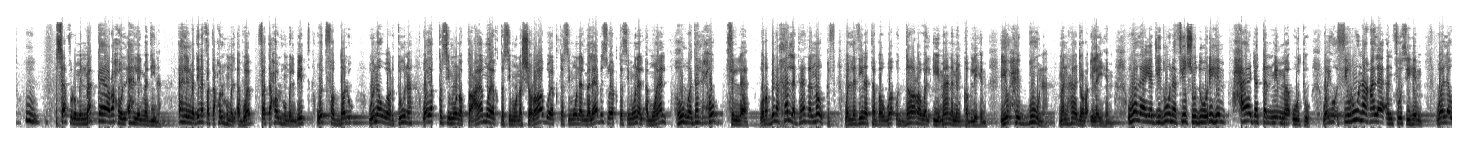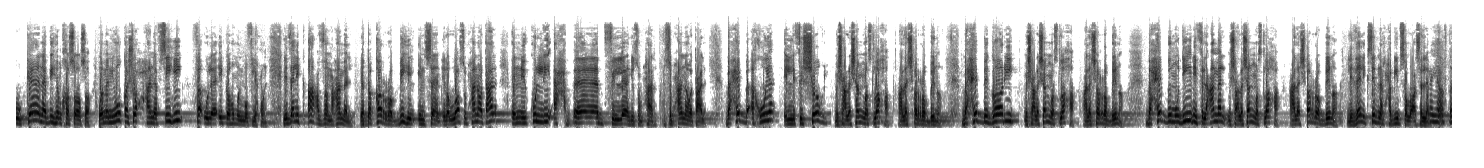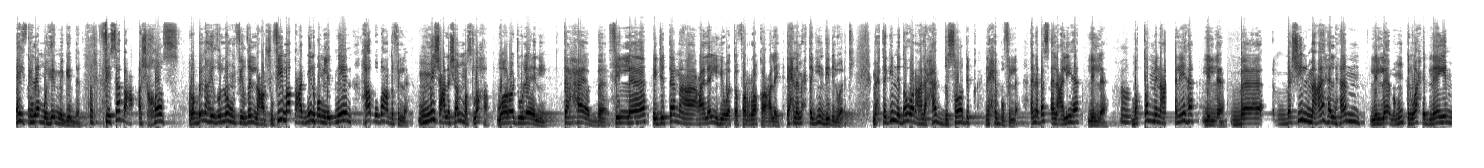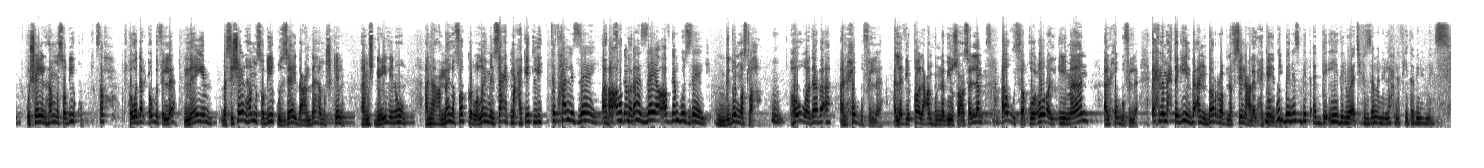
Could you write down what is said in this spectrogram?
سافروا من مكة راحوا لأهل المدينة. أهل المدينة فتحوا لهم الأبواب فتحوا لهم البيت وتفضلوا ونورتونا ويقتسمون الطعام ويقتسمون الشراب ويقتسمون الملابس ويقتسمون الأموال. هو ده الحب في الله. وربنا خلد هذا الموقف. والذين تبوأوا الدار والإيمان من قبلهم يحبون من هاجر إليهم ولا يجدون في صدورهم حاجة مما أوتوا ويؤثرون على أنفسهم ولو كان بهم خصاصة. ومن يوق شح نفسه فأولئك هم المفلحون. لذلك أعظم عمل يتقرب به الإنسان إلى الله سبحانه وتعالى أن يكون لي أحباب في الله سبحانه سبحانه وتعالى. بحب أخويا اللي في الشغل مش علشان مصلحة علشان ربنا. بحب جاري مش علشان مصلحة علشان ربنا. بحب مديري في العمل مش علشان مصلحة علشان ربنا. لذلك سيدنا الحبيب صلى الله عليه وسلم. قال كلام مهم جدا. في سبع أشخاص ربنا هيظلهم في ظل عرشه. في مقعد منهم الاثنين حبوا بعض في الله. مش علشان مصلحة. ورجلان تحاب في الله اجتمع عليه وتفرق عليه. إحنا محتاجين دي دلوقتي. محتاجين ندور على حد صادق نحبه في الله. أنا بسأل عليها لله. بطمن عليها لله. ب... بشيل معاها الهم لله. ما ممكن واحد نايم وشايل هم صديقه. صح. هو ده الحب في الله. نايم بس شايل هم صديقه. إزاي؟ ده عندها مشكلة. أنا مش جاي لي نوم. أنا عمال أفكر والله من ساعة ما حكيت لي. تتحل إزاي؟ أقف جنبها إزاي؟ أقف جنبه إزاي؟ بدون مصلحة. هو ده بقى الحب في الله. الذي قال عنه النبي صلى الله عليه وسلم أوثق عرى الإيمان الحب في الله. إحنا محتاجين بقى ندرب نفسنا على الحكاية موجود دي بنسبة قد إيه دلوقتي في الزمن اللي إحنا فيه ده بين الناس؟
